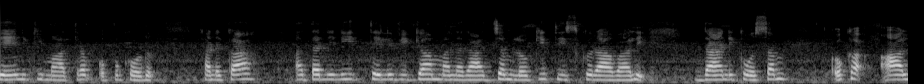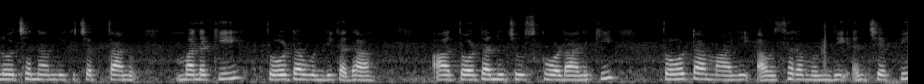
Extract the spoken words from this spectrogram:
దేనికి మాత్రం ఒప్పుకోడు. కనుక అతనిని తెలివిగా మన రాజ్యంలోకి తీసుకురావాలి. దానికోసం ఒక ఆలోచన మీకు చెప్తాను. మనకి తోట ఉంది కదా. ఆ తోటను చూసుకోవడానికి తోటమాలి అవసరం ఉంది అని చెప్పి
